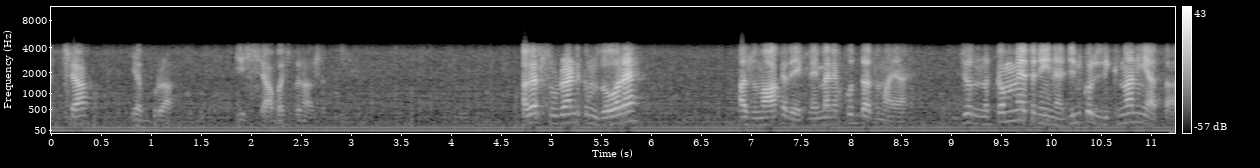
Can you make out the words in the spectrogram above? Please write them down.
اچھا یا برا، یہ شاباش بنا سکتی ہے۔ اگر اسٹوڈنٹ کمزور ہے ازما کے دیکھ لیں، میں نے خود ازمایا ہے۔ جو نکمے ترین ہے جن کو لکھنا نہیں آتا،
